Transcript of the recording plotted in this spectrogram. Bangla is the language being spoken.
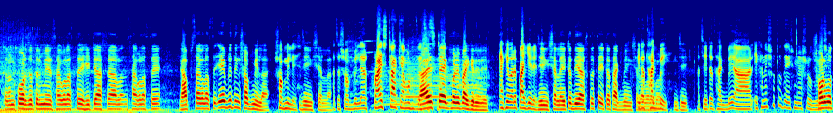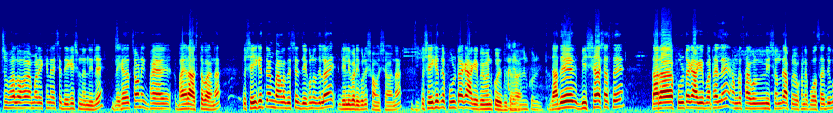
যেমন করজাতের মেয়ে ছাগল আছে হিটে আসা ছাগল আছে গাব ছাগল আছে এভরিথিং সব মিলা সব মিলে? জি ইনশাল্লাহ। আচ্ছা সব মিলে আর প্রাইসটা কেমন যাচ্ছে? প্রাইসটা একবারে পাইকারি রেট একেবারে পাইকারি রেট জি ইনশাল্লাহ এটা দিয়ে আসতেছে এটা থাকবে ইনশাল্লাহ এটা। থাকবেই? জি। আচ্ছা এটা থাকবে আর এখানে শুধু দেখে শুনে আসলে সর্বোচ্চ ভালো হয় আমার এখানে এসে দেখে শুনে নিলে। দেখা যাচ্ছে অনেক ভাই ভাইয়েরা আসতে পারে না। তো সেই ক্ষেত্রে আমি বাংলাদেশের যে কোনো জেলায় ডেলিভারি করি সমস্যা হয় না। তো সেই ক্ষেত্রে ফুল টাকা আগে পেমেন্ট করে দিতে হয়। payment করে দিতে হবে। যাদের বিশ্বাস আছে তারা ফুলটাকে আগে পাঠাইলে আমরা ছাগল নিঃসন্দেহে আপনার ওখানে পৌঁছায় দিব।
